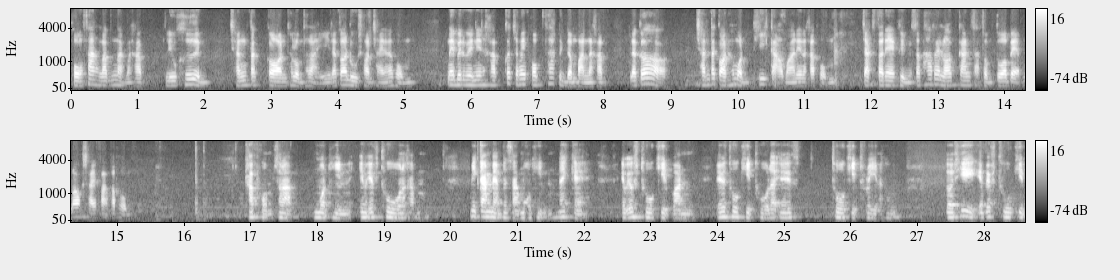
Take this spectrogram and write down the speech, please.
โครงสร้างรับน้ำหนักนะครับริ้วคลื่น ชั้นตะกอนถล่มถลายแล้วก็ดูชอนชัยนะครับผม ในบริเวณนี้นะครับ ก็จะไม่พบซากดึกดำบรรนะครับ แล้วก็ชั้นตะกอนทั้งหมดที่กล่าวมาเนี่ยนะครับ ผมจะแสดงถึงสภาพแวดล้อมการสะสมตัวแบบนอกชายฝั่งครับผม ครับผมสำหรับ หมวดหิน MF2 นะครับ มีการแบ่งเป็นสามหมวดหินได้แก่ MF2 ขีด1 MF2 ขีด2และ MF2 ขีด3นะครับผมโดยที่ MF2 ขีด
